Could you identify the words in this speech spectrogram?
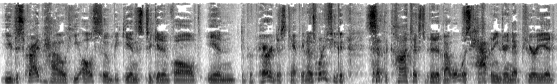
you describe how he also begins to get involved in the preparedness campaign. I was wondering if you could set the context a bit about what was happening during that period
